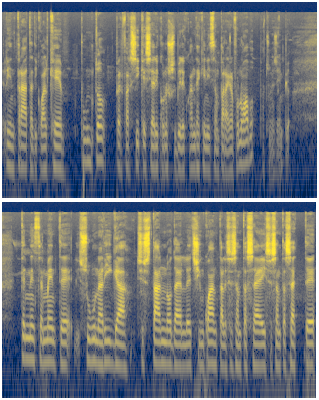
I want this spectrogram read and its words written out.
rientrata di qualche punto per far sì che sia riconoscibile quando è che inizia un paragrafo nuovo. Faccio un esempio tendenzialmente su una riga ci stanno dalle 50 alle 66, 67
